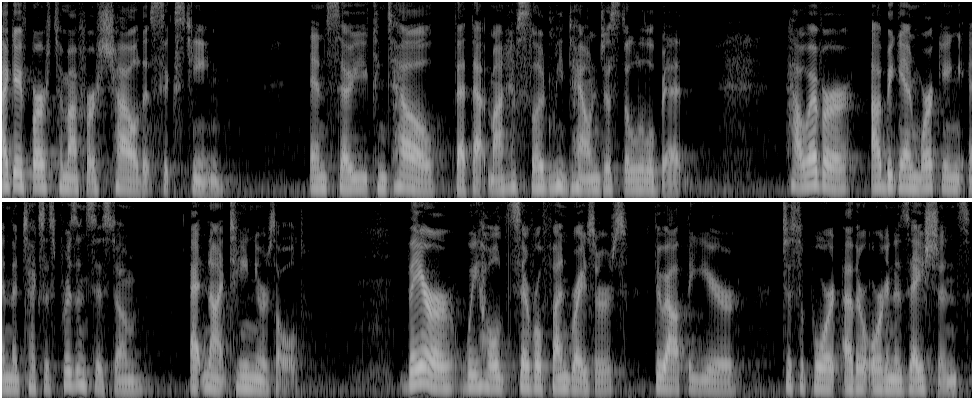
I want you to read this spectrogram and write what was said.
I gave birth to my first child at 16. And so you can tell that that might have slowed me down just a little bit. However, I began working in the Texas prison system at 19 years old. There, we hold several fundraisers throughout the year to support other organizations.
